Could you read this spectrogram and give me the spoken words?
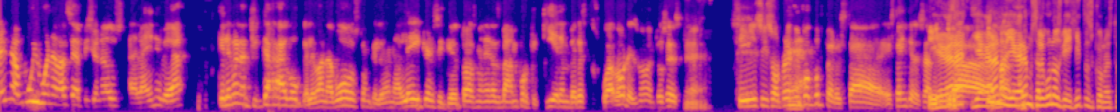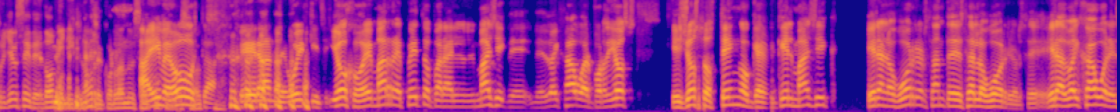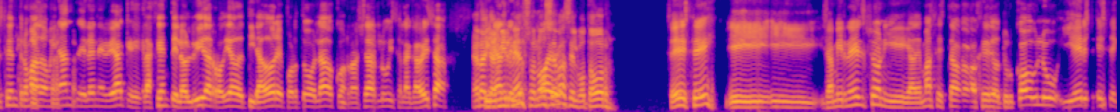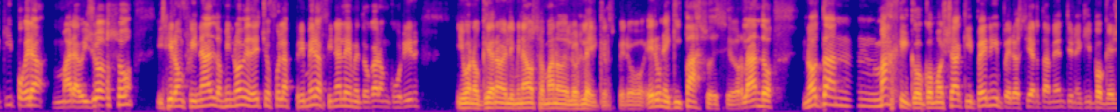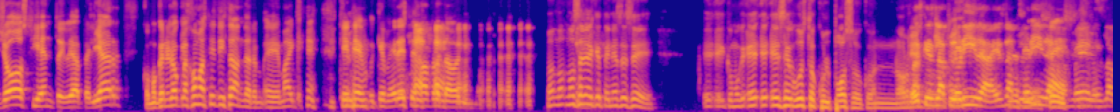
una muy buena base de aficionados a la NBA que le van a Chicago, que le van a Boston, que le van a Lakers y que de todas maneras van porque quieren ver a estos jugadores, ¿no? Entonces, Sí, sí, sorprende un eh. poco, pero está, está interesante. llegarán o llegaremos algunos viejitos con nuestro jersey de Dominic, ¿no? Recordando esa Ahí me gusta. Qué grande, Wilkins. Y ojo, eh, más respeto para el Magic de, de Dwight Howard, por Dios, que yo sostengo que aquel Magic eran los Warriors antes de ser los Warriors. Eh. Era Dwight Howard el centro más dominante de la NBA, que la gente lo olvida, rodeado de tiradores por todos lados, con Rayard Lewis a la cabeza. Era Yamir Nelson, ¿no, Sebas, el votador? Sí, sí, y, y Yamir Nelson y además estaba Gedo Turkoglu y ese equipo era maravilloso, hicieron final 2009, de hecho fue las primeras finales que me tocaron cubrir y bueno, quedaron eliminados a mano de los Lakers, pero era un equipazo ese Orlando, no tan mágico como Jackie Penny, pero ciertamente un equipo que yo siento y voy a pelear, como que en el Oklahoma City Thunder, eh, Mike, que, que, merece más protagonismo. No, no, no sabía que tenías ese, eh, eh, como que e, e, ese gusto culposo con Orlando. Es que es la Florida, es la Florida.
